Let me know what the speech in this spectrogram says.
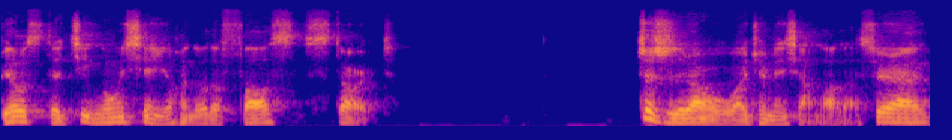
Bills 的进攻线有很多的 false start，这是让我完全没想到的。虽然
